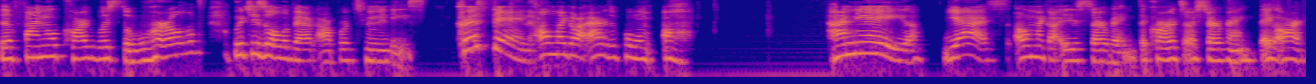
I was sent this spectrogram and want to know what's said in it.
The final card was the World, which is all about opportunities. Kristen, oh my God, I have to pull them. Oh, honey, yes. Oh my God, it is serving. The cards are serving. They are.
